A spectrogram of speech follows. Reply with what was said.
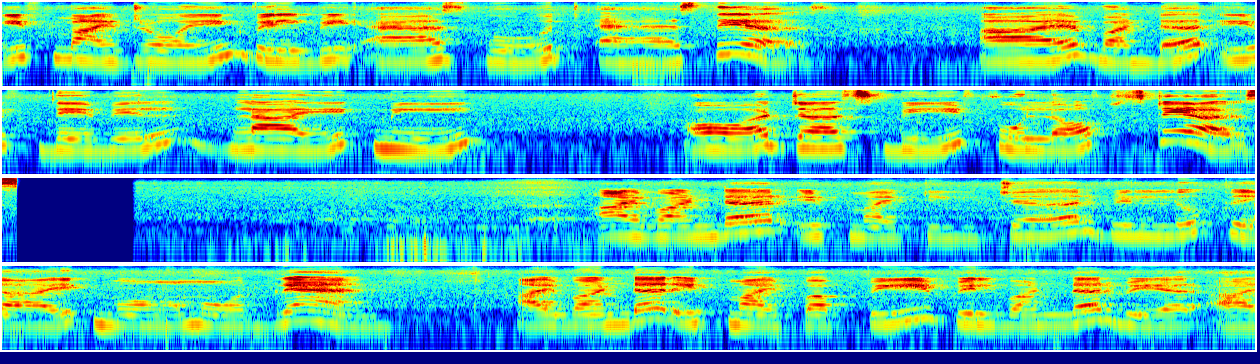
if my drawing will be as good as theirs. I wonder if they will like me or just be full of stairs. I wonder if my teacher will look like mom or gran. I wonder if my puppy will wonder where I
